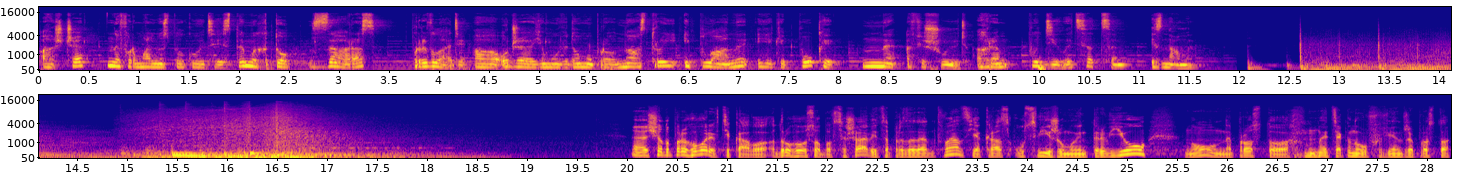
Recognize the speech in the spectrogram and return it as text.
А ще неформально спілкується із тими, хто зараз при владі. А отже, йому відомо про настрої і плани, які поки не афішують. Грем поділиться цим із нами. Щодо переговорів, цікаво, друга особа в США, віце-президент Венс, якраз у свіжому інтерв'ю, ну не просто не цякнув, він вже просто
